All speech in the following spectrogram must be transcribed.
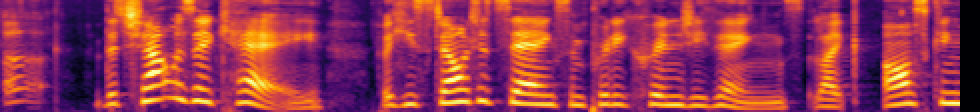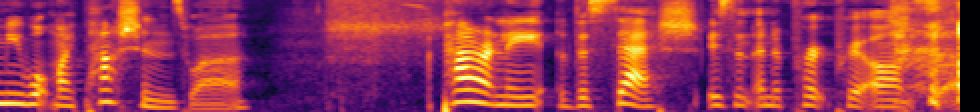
Uh. The chat was okay, but he started saying some pretty cringy things, like asking me what my passions were. Apparently, the sesh isn't an appropriate answer.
